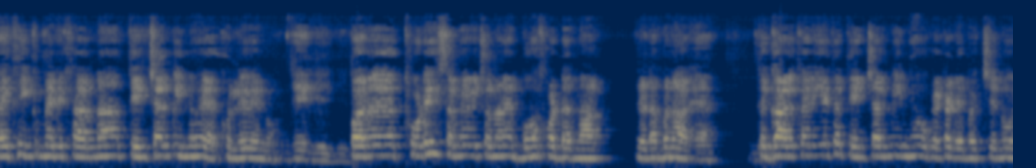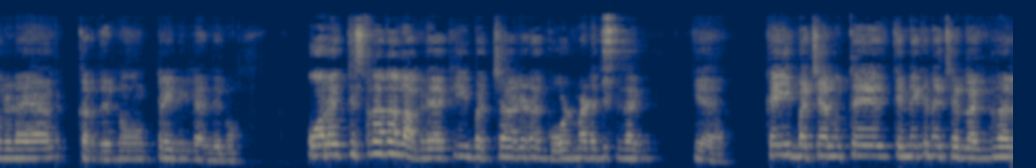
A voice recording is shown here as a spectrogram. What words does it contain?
I think ਮੇਰੇ ਖਿਆਲ ਨਾਲ 3-4 ਮਹੀਨੇ ਹੋਇਆ ਖੁੱਲੇ ਹੋਏ ਨੂੰ। ਜੀ ਜੀ ਜੀ। ਪਰ ਥੋੜੇ ਹੀ ਸਮੇਂ ਵਿੱਚ ਉਹਨਾਂ ਨੇ ਬਹੁਤ ਵੱਡਾ ਨਾਮ ਜਿਹੜਾ ਬਣਾ ਲਿਆ। ਤੇ ਗੱਲ ਕਰੀਏ ਤਾਂ 3-4 ਮਹੀਨੇ ਹੋ ਗਏ ਤੁਹਾਡੇ ਬੱਚੇ ਨੂੰ ਜਿਹੜਾ ਆ ਕਰਦੇ ਨੂੰ ਟ੍ਰੇਨਿੰਗ ਲੈਂਦੇ ਨੂੰ। ਔਰ ਕਿਸ ਤਰ੍ਹਾਂ ਦਾ ਲੱਗ ਰਿਹਾ ਕਿ ਬੱਚਾ ਜਿਹੜਾ 골ਡ ਮੈਡਲ ਜਿੱਤ ਆਇਆ ਕਈ ਬੱਚਿਆਂ ਨੂੰ ਤੇ ਕਿੰਨੇ ਕਿੰਨੇ ਚਿਰ ਲੱਗ ਜਾਂਦਾ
